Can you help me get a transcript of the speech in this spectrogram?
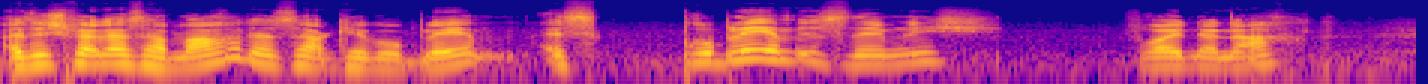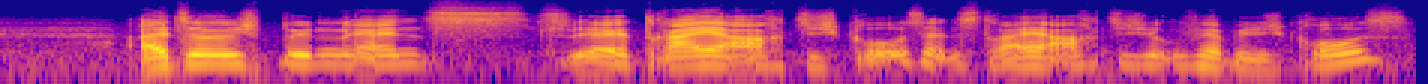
Also ich werde das auch machen, das ist auch kein Problem. Das Problem ist nämlich, Freunde der Nacht, also ich bin 1,83 groß, 1,83 ungefähr bin ich groß.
